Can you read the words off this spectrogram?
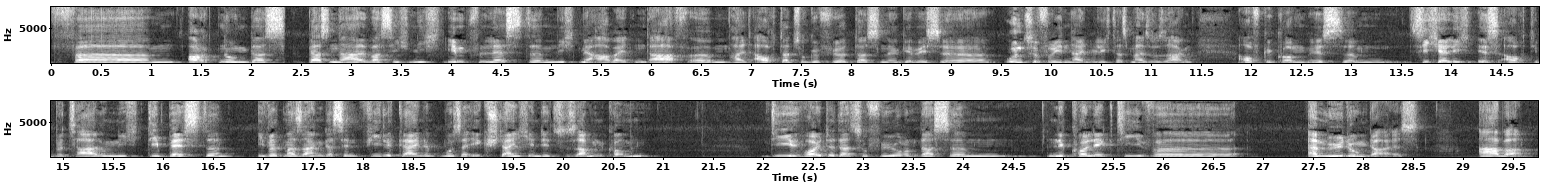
Verordnung, dass Personal, was sich nicht impfen lässt, ähm, nicht mehr arbeiten darf, ähm, halt auch dazu geführt, dass eine gewisse Unzufriedenheit, will ich das mal so sagen, aufgekommen ist. Ähm, sicherlich ist auch die Bezahlung nicht die beste. Ich würde mal sagen, das sind viele kleine Mosaiksteinchen, die zusammenkommen, die heute dazu führen, dass eine kollektive Ermüdung da ist. Aber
